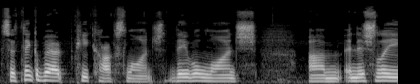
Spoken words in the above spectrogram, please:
So think about Peacock's launch. They will launch um, initially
